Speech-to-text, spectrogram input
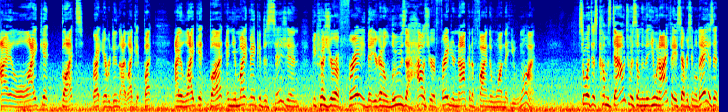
I like it, but, right? You ever do that? I like it, but I like it, but, and you might make a decision because you're afraid that you're going to lose a house. You're afraid you're not going to find the one that you want. So what this comes down to is something that you and I face every single day is that,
